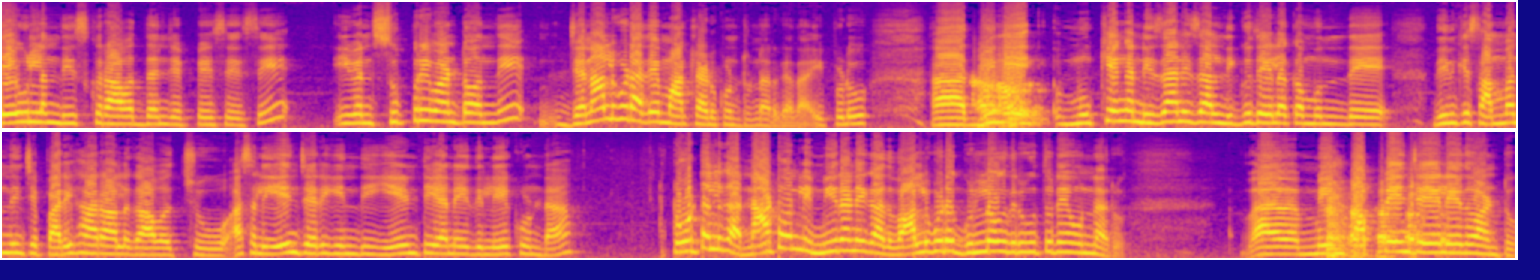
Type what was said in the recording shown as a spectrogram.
దేవుళ్ళని తీసుకురావద్దని చెప్పేసేసి ఈవెన్ సుప్రీం అంటోంది జనాలు కూడా అదే మాట్లాడుకుంటున్నారు కదా. ఇప్పుడు దీని ముఖ్యంగా నిజానిజాలు నిగ్గుదేలక ముందే దీనికి సంబంధించి పరిహారాలు కావచ్చు అసలు ఏం జరిగింది ఏంటి అనేది లేకుండా టోటల్గా నాట్ ఓన్లీ మీరనే కాదు వాళ్ళు కూడా గుళ్ళోకి తిరుగుతూనే ఉన్నారు. మేము తప్పేం చేయలేదు అంటూ.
